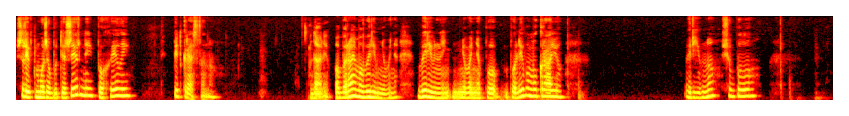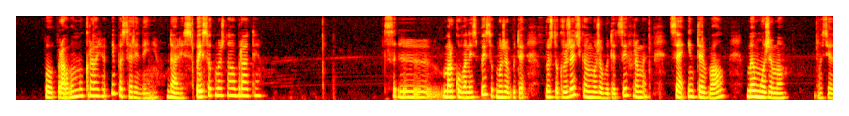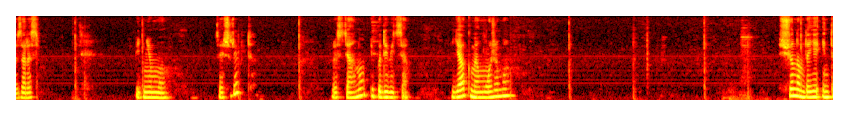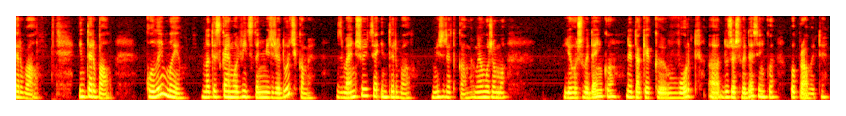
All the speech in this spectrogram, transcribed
Шрифт може бути жирний, похилий, підкреслено. Далі обираємо вирівнювання. Вирівнювання по, по лівому краю рівно, щоб було по правому краю і посередині. Далі список можна обрати. Е, Маркований список може бути просто кружечками, може бути цифрами. Це інтервал. Ми можемо, ось я зараз підніму цей шрифт, розтягну і подивіться, як ми можемо що нам дає інтервал. Інтервал. Коли ми натискаємо відстань між рядочками, зменшується інтервал між рядками. Ми можемо його швиденько, не так як в Word, а дуже швидесенько поправити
